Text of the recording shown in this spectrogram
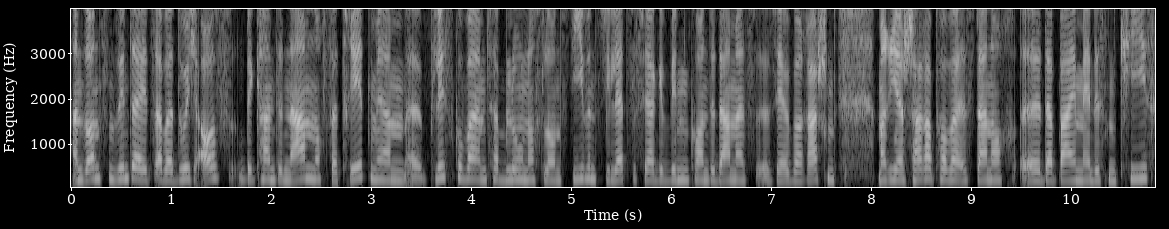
Ansonsten sind da jetzt aber durchaus bekannte Namen noch vertreten. Wir haben äh, Pliskova im Tableau, noch Sloane Stevens, die letztes Jahr gewinnen konnte, damals sehr überraschend. Maria Sharapova ist da noch dabei, Madison Keys.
